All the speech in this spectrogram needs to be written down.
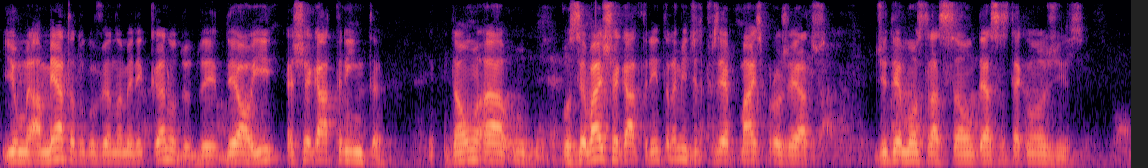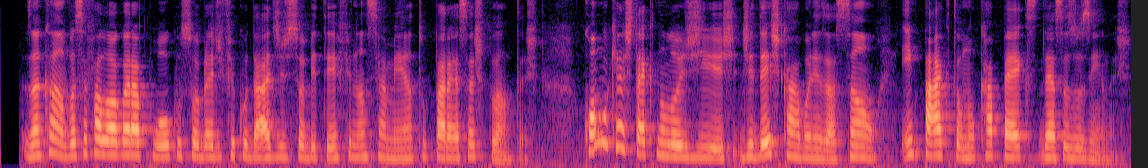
E a meta do governo americano, do DOI, é chegar a 30. Então, a, o, você vai chegar a 30 na medida que fizer mais projetos de demonstração dessas tecnologias. Zancan, você falou agora há pouco sobre a dificuldade de se obter financiamento para essas plantas. Como que as tecnologias de descarbonização impactam no capex dessas usinas?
